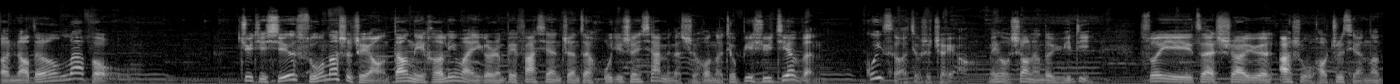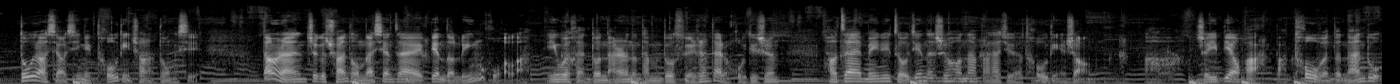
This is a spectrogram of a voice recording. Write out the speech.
another level. 具体习俗呢是这样：当你和另外一个人被发现站在胡姬生下面的时候呢，就必须接吻。规则就是这样，没有商量的余地。所以在十二月二十五号之前呢，都要小心你头顶上的东西。当然，这个传统呢现在变得灵活了，因为很多男人呢他们都随身带着胡姬生。好在美女走近的时候呢，把它举在头顶上，啊，这一变化把偷吻的难度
